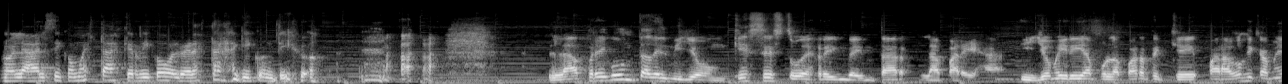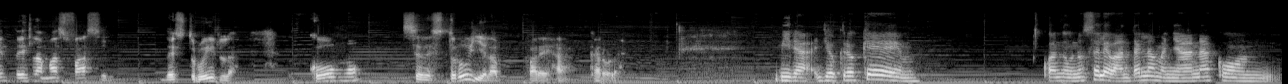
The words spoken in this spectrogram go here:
Hola, Alci, ¿cómo estás? Qué rico volver a estar aquí contigo. la pregunta del millón, ¿qué es esto de reinventar la pareja? Y yo me iría por la parte que paradójicamente es la más fácil, destruirla. ¿Cómo se destruye la pareja, Carola? Mira, yo creo que cuando uno se levanta en la mañana con,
